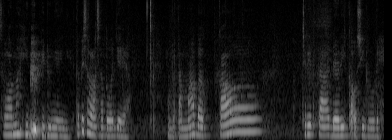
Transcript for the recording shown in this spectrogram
selama hidup di dunia ini. Tapi salah satu aja ya. Yang pertama bakal cerita dari Kak Osi dulu deh.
